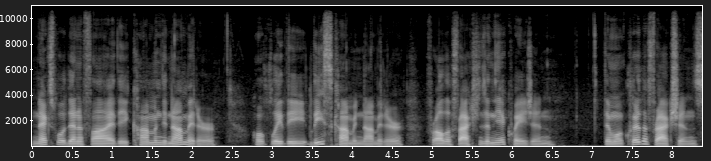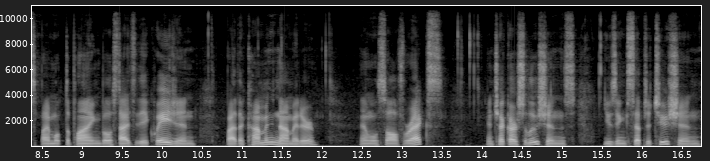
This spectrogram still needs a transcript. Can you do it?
Next, we'll identify the common denominator, hopefully the least common denominator, for all the fractions in the equation. Then we'll clear the fractions by multiplying both sides of the equation by the common denominator, and we'll solve for x and check our solutions using substitution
